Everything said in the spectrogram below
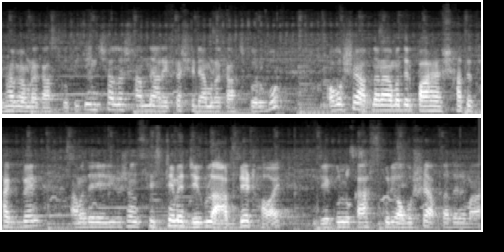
এভাবে আমরা কাজ করতেছি। ইনশাল্লাহ সামনে আরেকটা সেটা আমরা কাজ করব। অবশ্যই আপনারা আমাদের সাথে থাকবেন। আমাদের এডুকেশন সিস্টেমের যেগুলো আপডেট হয়, যেগুলো কাজ করি, অবশ্যই আপনাদের মা,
